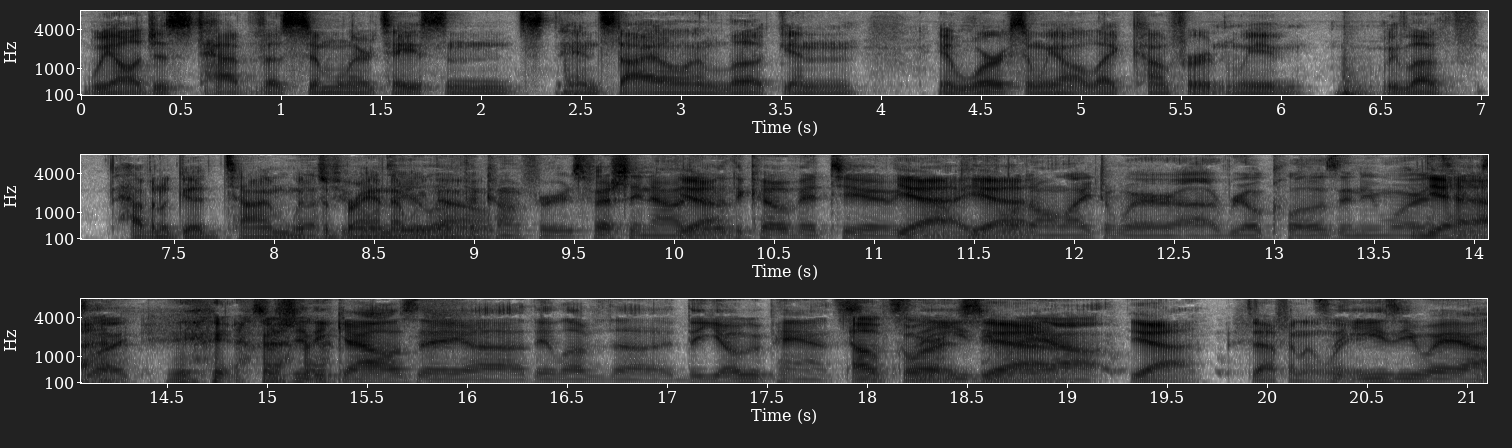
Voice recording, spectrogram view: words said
we all just have a similar taste and and style and look, and it works, and we all like comfort, and we we love having a good time with the brand that we love know. the comfort, especially now Yeah. with the COVID too. You Yeah, know, people yeah. don't like to wear uh, real clothes anymore. It Yeah. seems like, especially the gals, they uh, they love the the yoga pants. Oh, of It's the course, easy yeah, way out. yeah, definitely, It's the easy way out.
